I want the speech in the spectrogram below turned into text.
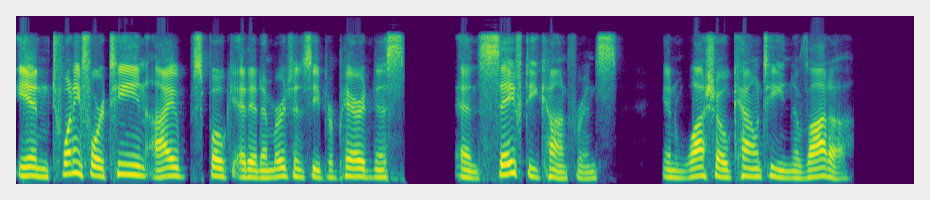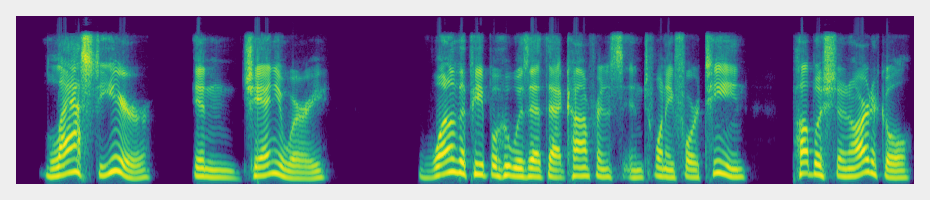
In 2014, I spoke at an emergency preparedness and safety conference in Washoe County, Nevada last year in January, one of the people who was at that conference in 2014 published an article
